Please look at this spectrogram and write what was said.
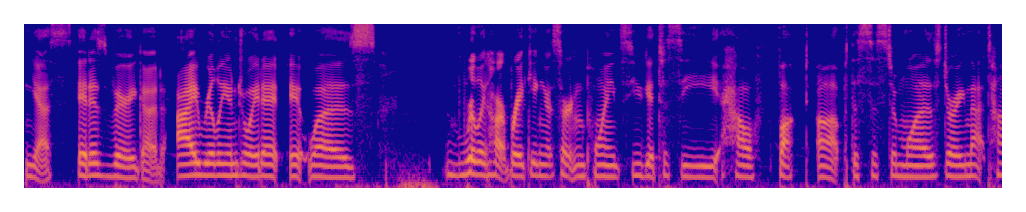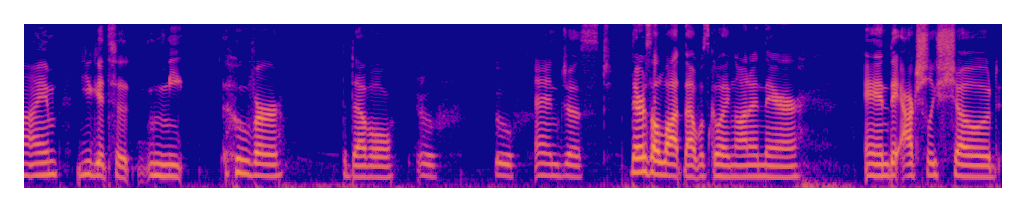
Yes, it is very good. I really enjoyed it. It was really heartbreaking at certain points. You get to see how fucked up the system was during that time. You get to meet Hoover, the devil, Oof. Oof. and just there's a lot that was going on in there. And they actually showed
